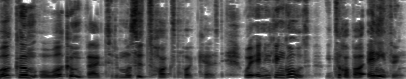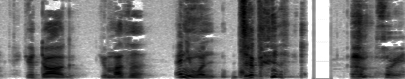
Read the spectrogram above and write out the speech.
Welcome or welcome back to the Musa Talks podcast, where anything goes. We talk about anything your dog, your mother, anyone. Sorry.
